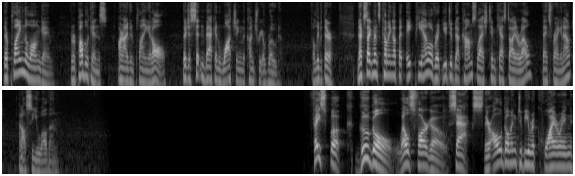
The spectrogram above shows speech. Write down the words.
They're playing the long game. And Republicans are not even playing at all. They're just sitting back and watching the country erode. I'll leave it there. Next segment's coming up at 8 p.m. over at youtube.com slash timcastirl. Thanks for hanging out, and I'll see you all then. Facebook, Google, Wells Fargo, Saks, they're all going to be requiring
